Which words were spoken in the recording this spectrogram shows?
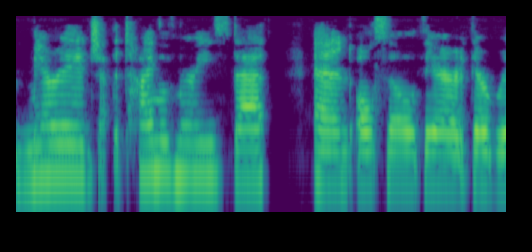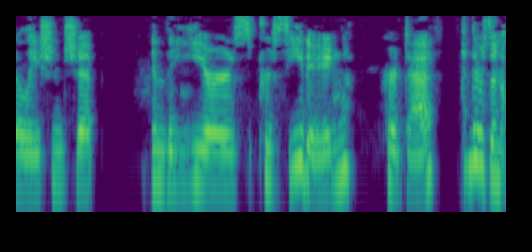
marriage at the time of Marie's death and also their their relationship in the years preceding her death. And there's an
